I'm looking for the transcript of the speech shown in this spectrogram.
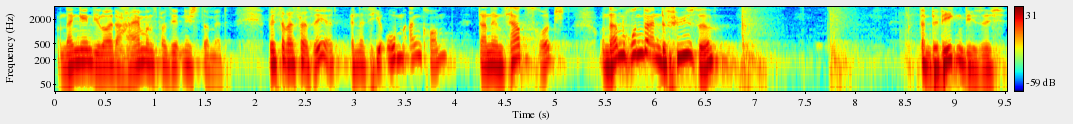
Und dann gehen die Leute heim und es passiert nichts damit. Wisst ihr, was passiert? Wenn das hier oben ankommt, dann ins Herz rutscht und dann runter an die Füße, dann bewegen die sich.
